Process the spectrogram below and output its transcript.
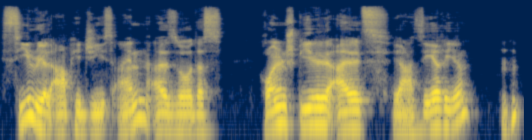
Serial RPGs ein, also das Rollenspiel als ja Serie. Mhm.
